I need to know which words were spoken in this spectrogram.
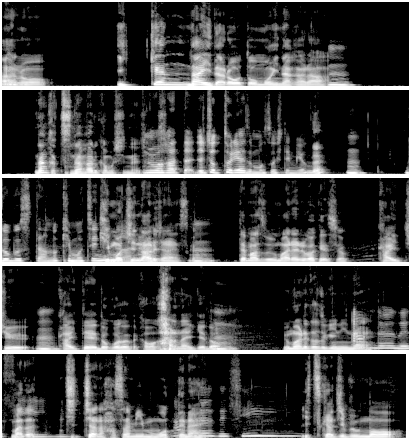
あの、一見ないだろうと思いながら、うんなんかつながるかもしれないじゃないですか。分かった。じゃあちょっととりあえず妄想してみよう、ね？うん。ロブスターの気持ちに気持ちになるじゃないですか、うん。でまず生まれるわけですよ。海中、うん。海底どこだかわからないけど、うん。生まれた時にねまだちっちゃなハサミも持ってない。い？つか自分も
